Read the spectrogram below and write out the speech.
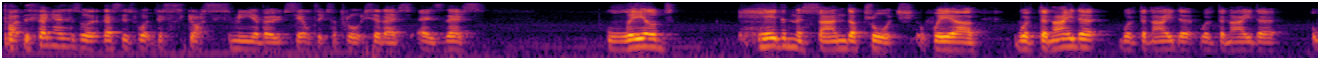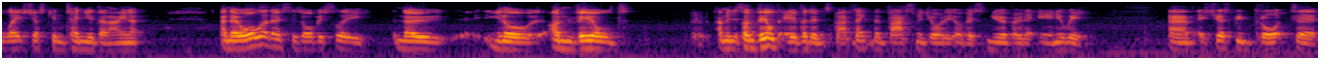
But the thing is, though, this is what disgusts me about Celtic's approach to this, is this layered head in the sand approach where we've denied it, we've denied it, we've denied it, let's just continue denying it. And now all of this is obviously now, you know, unveiled. I mean, it's unveiled evidence, but I think the vast majority of us knew about it anyway. Um, it's just been brought to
